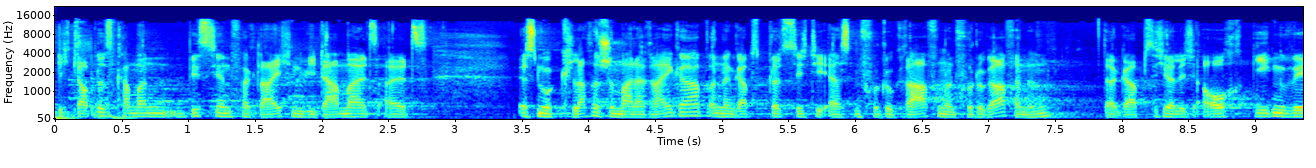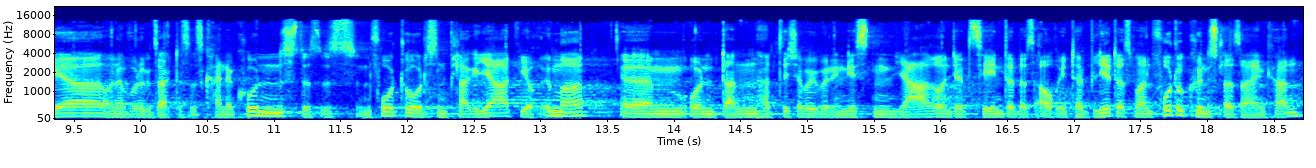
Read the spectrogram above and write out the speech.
Ich glaube, das kann man ein bisschen vergleichen wie damals, als es nur klassische Malerei gab und dann gab es plötzlich die ersten Fotografen und Fotografinnen. Da gab es sicherlich auch Gegenwehr und da wurde gesagt, das ist keine Kunst, das ist ein Foto, das ist ein Plagiat, wie auch immer. Ähm, und dann hat sich aber über die nächsten Jahre und Jahrzehnte das auch etabliert, dass man Fotokünstler sein kann.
